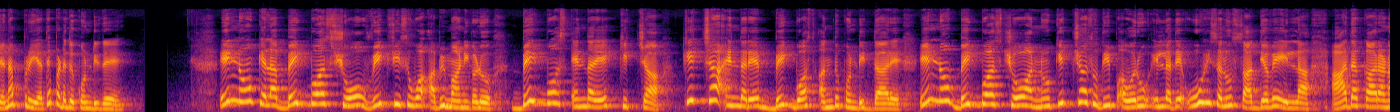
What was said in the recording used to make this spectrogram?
ಜನಪ್ರಿಯತೆ ಪಡೆದುಕೊಂಡಿದೆ. ಇನ್ನು ಕೆಲ ಬಿಗ್ ಬಾಸ್ ಶೋ ವೀಕ್ಷಿಸುವ ಅಭಿಮಾನಿಗಳು ಬಿಗ್ ಬಾಸ್ ಎಂದರೆ ಕಿಚ್ಚ ಕಿಚ್ಚ ಎಂದರೆ ಬಿಗ್ ಬಾಸ್ ಅಂದುಕೊಂಡಿದ್ದಾರೆ. ಇನ್ನು ಬಿಗ್ ಬಾಸ್ ಶೋ ಅನ್ನು ಕಿಚ್ಚ ಸುದೀಪ್ ಅವರು ಇಲ್ಲದೆ ಊಹಿಸಲು ಸಾಧ್ಯವೇ ಇಲ್ಲ. ಆದ ಕಾರಣ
